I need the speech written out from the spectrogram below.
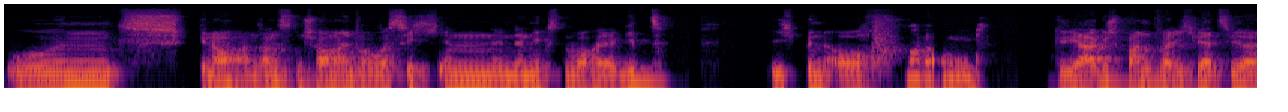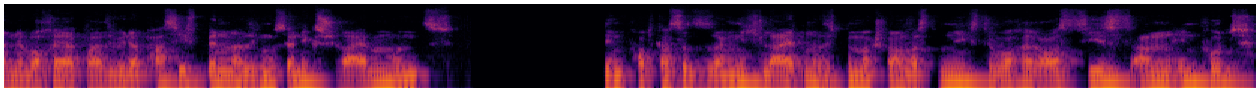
Und genau, ansonsten schauen wir einfach, was sich in, in der nächsten Woche ergibt. Ich bin auch ja, gespannt, weil ich jetzt wieder eine Woche ja quasi wieder passiv bin. Also ich muss ja nichts schreiben und den Podcast sozusagen nicht leiten. Also ich bin mal gespannt, was du nächste Woche rausziehst an Input.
